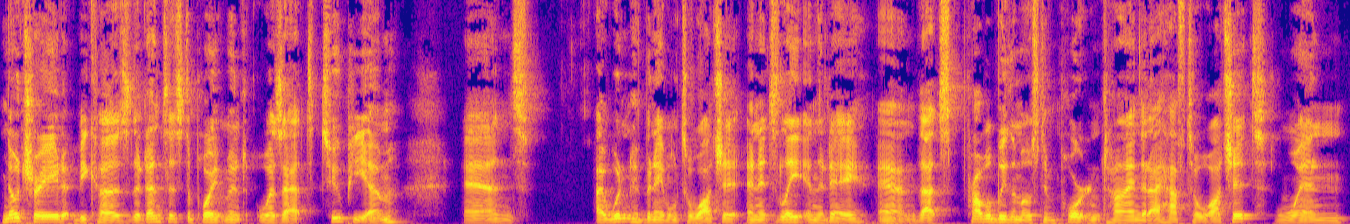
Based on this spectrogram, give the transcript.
No trade because the dentist appointment was at 2 p.m. and I wouldn't have been able to watch it, and it's late in the day, and that's probably the most important time that I have to watch it when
